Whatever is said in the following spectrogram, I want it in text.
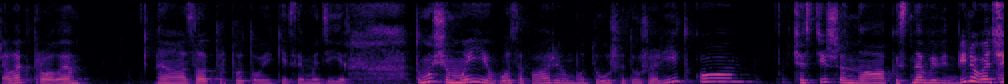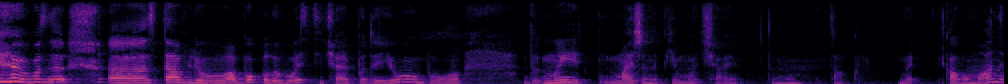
електро, але з електроплитою, який взаємодіє. Тому що ми його заварюємо дуже-дуже рідко. Частіше на кисневий відбілювач я його е, ставлю, або коли гості чай подаю, бо ми майже не п'ємо чай. Тому так, ми кавомани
